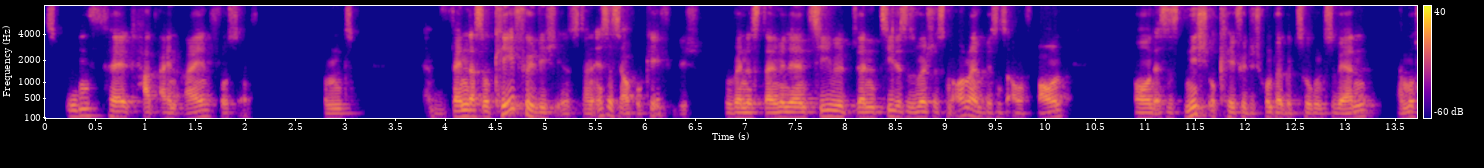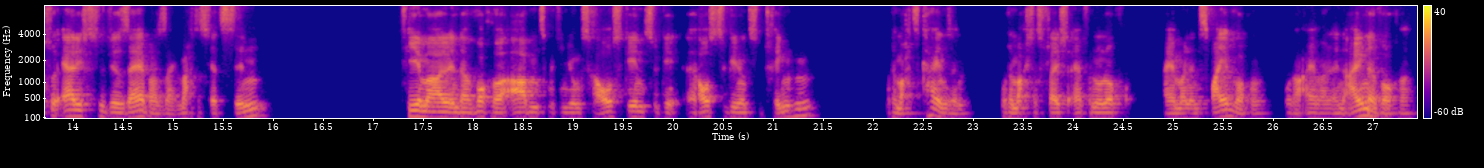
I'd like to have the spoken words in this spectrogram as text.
das Umfeld hat einen Einfluss auf. Und wenn das okay für dich ist, dann ist es ja auch okay für dich. Und wenn es dann, wenn dein Ziel, dein Ziel ist, du möchtest ein Online-Business aufbauen und es ist nicht okay für dich runtergezogen zu werden, dann musst du ehrlich zu dir selber sein. Macht es jetzt Sinn, viermal in der Woche abends mit den Jungs rausgehen, zu, rauszugehen und zu trinken? Oder macht es keinen Sinn? Oder mache ich das vielleicht einfach nur noch einmal in zwei Wochen oder einmal in einer Woche?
